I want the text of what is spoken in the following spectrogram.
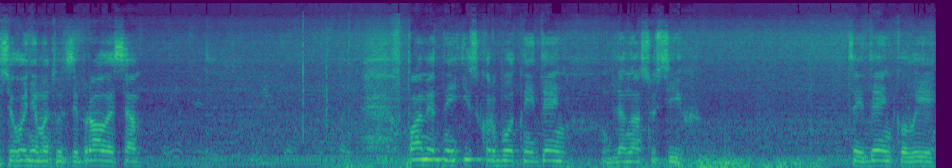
Сьогодні ми тут зібралися в пам'ятний і скорботний день для нас усіх. Цей день, коли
